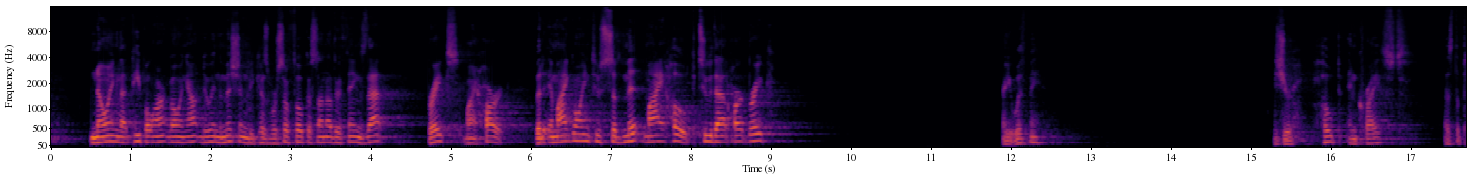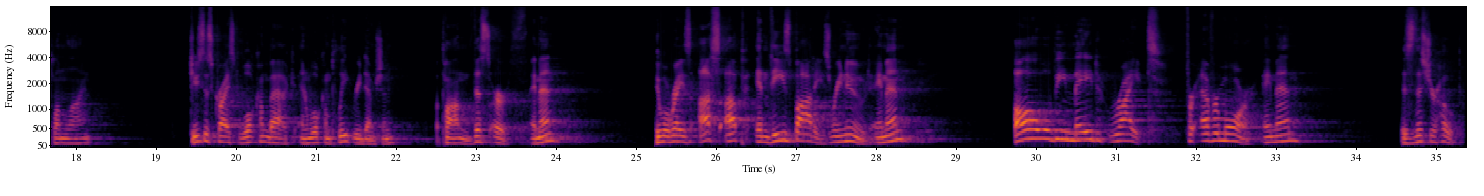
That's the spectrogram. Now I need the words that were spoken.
knowing that people aren't going out and doing the mission because we're so focused on other things, that breaks my heart. But am I going to submit my hope to that heartbreak? Are you with me? Is your hope in Christ as the plumb line? Jesus Christ will come back and will complete redemption upon this earth. Amen? He will raise us up in these bodies renewed. Amen? All will be made right forevermore. Amen? Is this your hope?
